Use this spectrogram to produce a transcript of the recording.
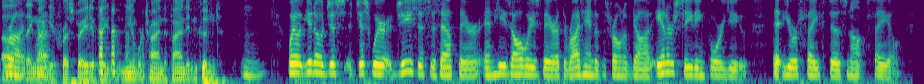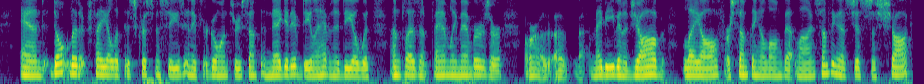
Uh, Right, they might right. get frustrated if they you know were trying to find it and couldn't. Well, you know, just just where Jesus is out there, and He's always there at the right hand of the throne of God, interceding for you that your faith does not fail. And don't let it fail at this Christmas season if you're going through something negative, dealing, having to deal with unpleasant family members, or or a, a, maybe even a job layoff or something along that line. Something that's just a shock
